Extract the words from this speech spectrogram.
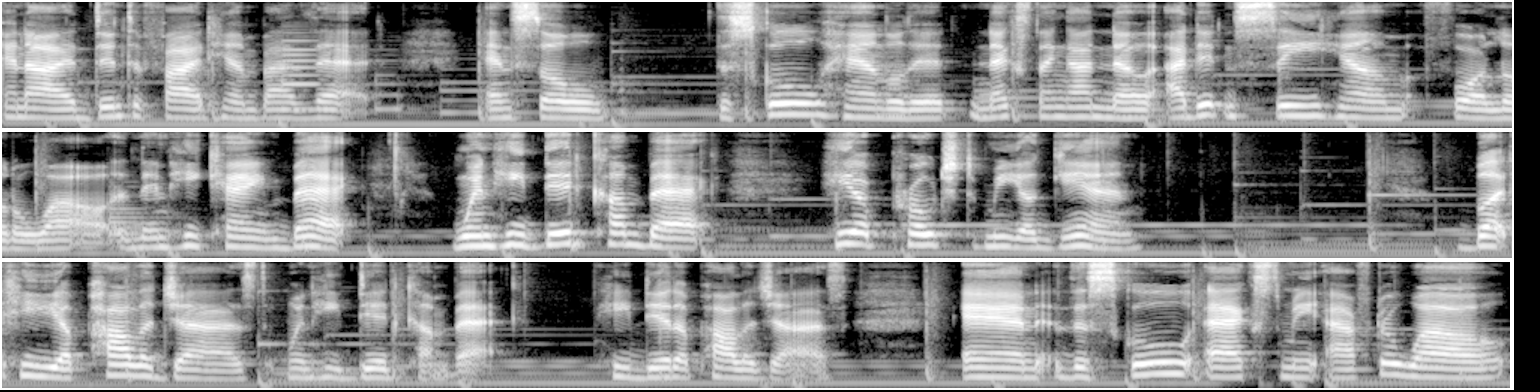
and I identified him by that. And so the school handled it. Next thing I know, I didn't see him for a little while. And then he came back. When he did come back, he approached me again, but he apologized when he did come back. He did apologize. And the school asked me after a while,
